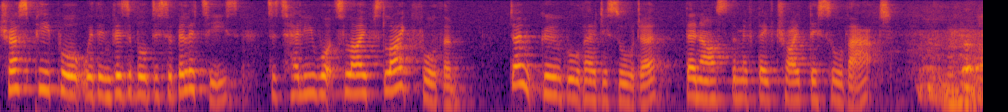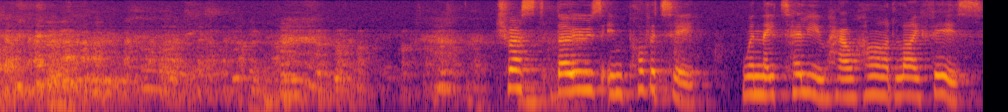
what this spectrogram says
Trust people with invisible disabilities to tell you what life's like for them. Don't Google their disorder, then ask them if they've tried this or that. Trust those in poverty when they tell you how hard life is.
